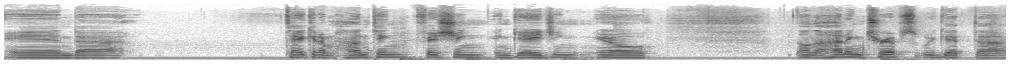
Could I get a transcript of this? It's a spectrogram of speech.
and uh, taking them hunting, fishing, engaging. You know, on the hunting trips, we get uh,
